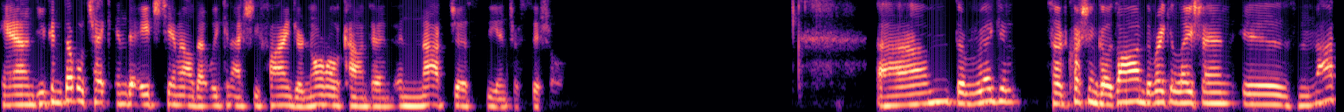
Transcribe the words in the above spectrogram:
And you can double check in the HTML that we can actually find your normal content and not just the interstitial. Um, the regular so the question goes on. The regulation is not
